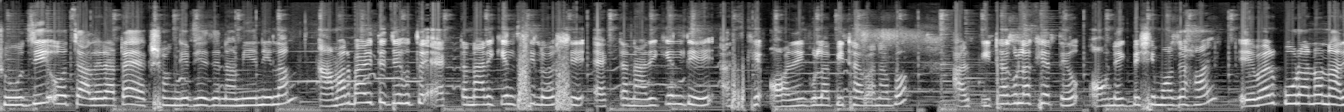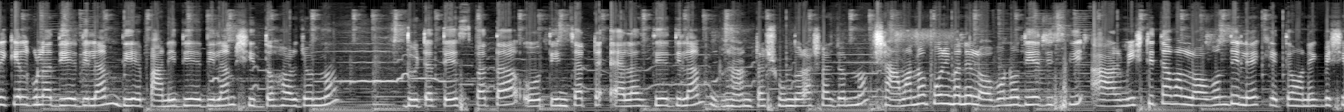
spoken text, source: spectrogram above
সুজি ও চালের আটা একসঙ্গে ভেজে নামিয়ে নিলাম। আমার বাড়িতে যেহেতু একটা নারিকেল ছিল, সে একটা নারিকেল দিয়ে আজকে অনেকগুলা পিঠা বানাবো। আর পিঠাগুলা খেতেও অনেক বেশি মজা হয়। এবার কুড়ানো নারিকেলগুলা দিয়ে দিলাম, দিয়ে পানি দিয়ে দিলাম সিদ্ধ হওয়ার জন্য। দুইটা তেজপাতা ও তিন চারটে এলাচ দিয়ে দিলাম, ঘ্রাণটা সুন্দর আসার জন্য। সামান্য পরিমাণে লবণও দিয়ে দিছি, আর মিষ্টিতে আমার লবণ দিলে খেতে অনেক বেশি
